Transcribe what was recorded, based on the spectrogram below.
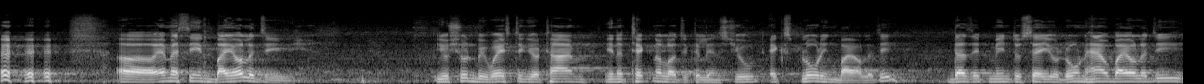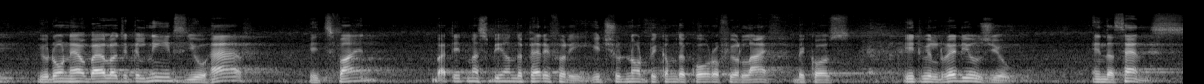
uh, MSc in biology. You shouldn't be wasting your time in a technological institute exploring biology. Does it mean to say you don't have biology, you don't have biological needs? You have, it's fine, but it must be on the periphery. It should not become the core of your life because it will reduce you in the sense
